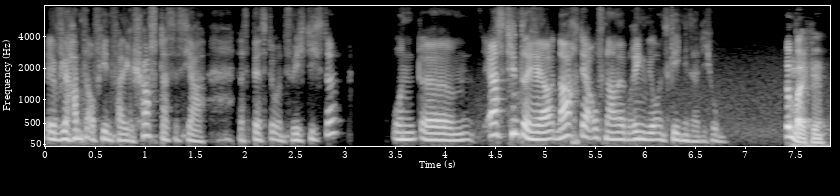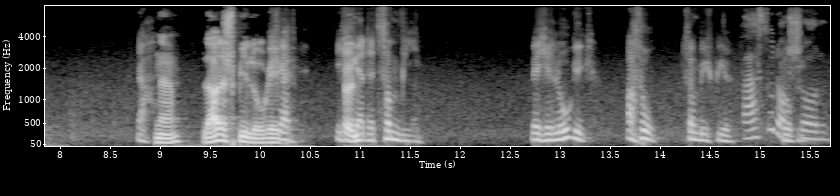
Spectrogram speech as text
Äh, wir haben es auf jeden Fall geschafft. Das ist ja das Beste und das Wichtigste. Und ähm, erst hinterher, nach der Aufnahme, bringen wir uns gegenseitig um. Zum Beispiel. Ja. Ne? Ich, Ladespiellogik. werd, ich werde Zombie. Welche Logik? Ach so, Zombie-Spiel. Warst du doch Logisch. schon.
